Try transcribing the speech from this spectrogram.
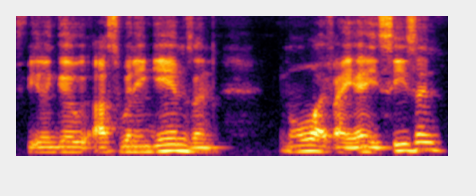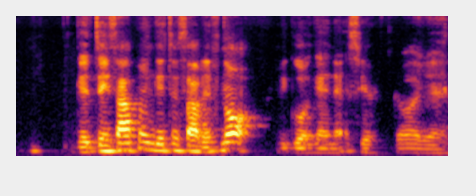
feeling good, with us winning games, and you know what? If I any season, good things happen, good things happen. If not, we go again next year. Go again.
